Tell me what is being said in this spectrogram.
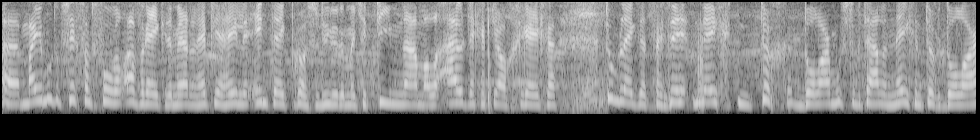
Uh, maar je moet op zich van tevoren al afrekenen. Maar ja, dan heb je hele intakeprocedure met je teamnaam, alle uitleg heb je al gekregen. Toen bleek dat we 90 dollar moesten betalen. 90 dollar.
